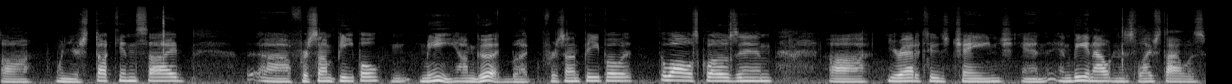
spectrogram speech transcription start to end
Uh, when you're stuck inside, uh, for some people, me, I'm good, but for some people, it, the walls close in, uh, your attitudes change, and, and being out in this lifestyle is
